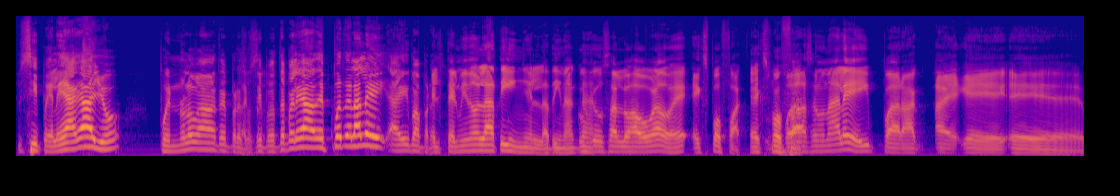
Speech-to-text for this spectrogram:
si pelea gallo, pues no lo van a meter preso. Si usted pelea después de la ley, ahí va preso. el término latín, el latinaco Ajá. que usan los abogados es ex post facto. Ex Tú post puedes facto. hacer una ley para eh, eh, eh,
